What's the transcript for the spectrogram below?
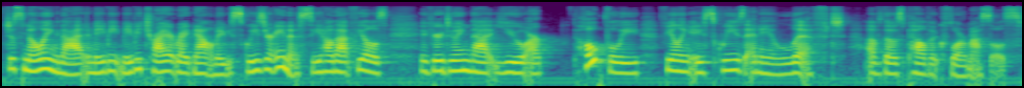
just knowing that and maybe maybe try it right now. Maybe squeeze your anus, see how that feels. If you're doing that, you are hopefully feeling a squeeze and a lift of those pelvic floor muscles.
